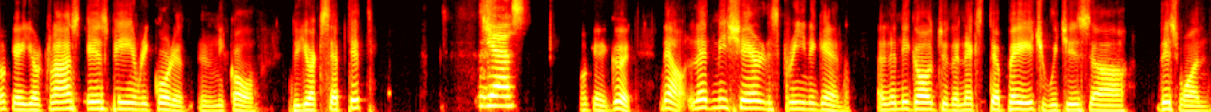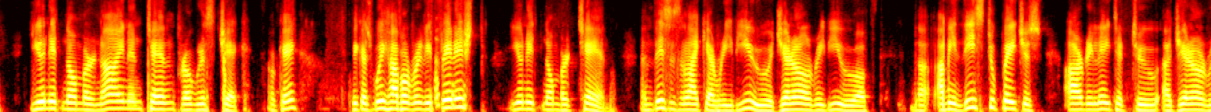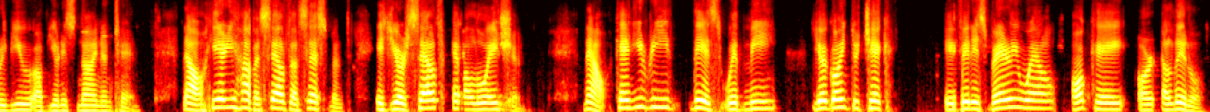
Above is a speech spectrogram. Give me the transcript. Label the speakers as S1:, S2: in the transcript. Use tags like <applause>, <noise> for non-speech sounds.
S1: Okay, your class is being recorded, uh, Nicole. Do you accept it?
S2: Yes.
S1: Okay, good. Now, let me share the screen again. And let me go to the next uh, page, which is uh, this one. Unit number nine and 10, progress check, okay? Because we have already finished unit number 10. And this is like a review, a general review of the, I mean, these two pages are related to a general review of units nine and 10. Now, here you have a self-assessment. It's your self-evaluation. Now, can you read this with me? You're going to check if it is very well, okay, or a little.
